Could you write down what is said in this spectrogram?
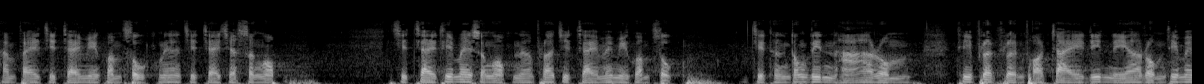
ทำไปจิตใจมีความสุขเนี่ย จิตใจจะสงบ จิตใจที่ไม่สงบนะเพราะจิตใจไม่มีความสุข จิตถึงต้องดิ้นหาอารมณ์ ที่เพลิดเพลินพอใจ ดิ้นหนีอารมณ์ที่ไม่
